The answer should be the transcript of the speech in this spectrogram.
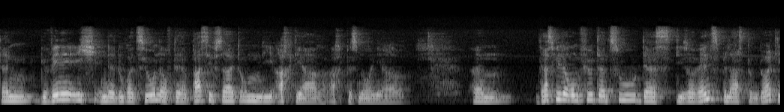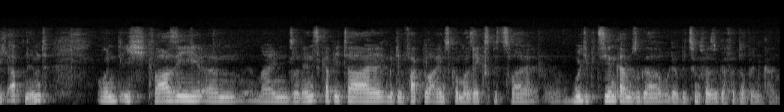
dann gewinne ich in der Duration auf der Passivseite um die acht Jahre, acht bis neun Jahre. Ähm, das wiederum führt dazu, dass die Solvenzbelastung deutlich abnimmt und ich quasi ähm, mein Solvenzkapital mit dem Faktor 1,6 bis 2 äh, multiplizieren kann sogar oder beziehungsweise sogar verdoppeln kann.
